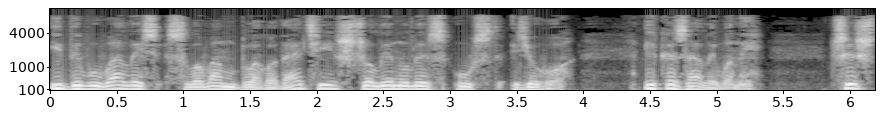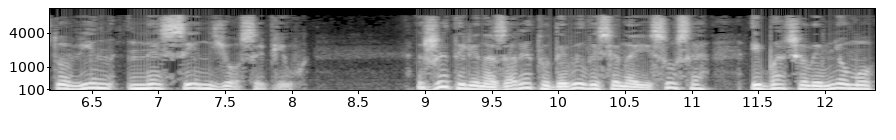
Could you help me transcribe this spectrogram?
і дивувались словам благодаті, що линули з уст його, і казали вони чи ж то він не син Йосипів? Жителі Назарету дивилися на Ісуса і бачили в ньому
